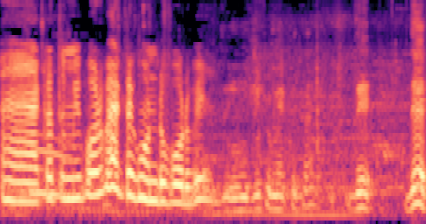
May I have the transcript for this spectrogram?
হ্যাঁ একটা তুমি পড়বে একটা ঘন্টু পড়বে। দুটো মেখে দে দে দে।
